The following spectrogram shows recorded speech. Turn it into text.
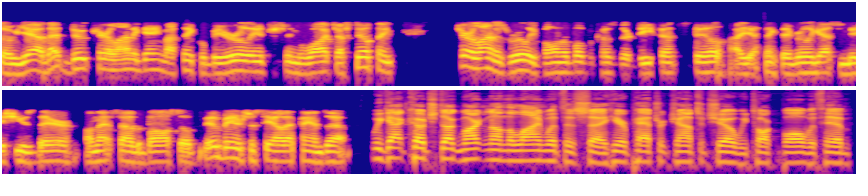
So yeah, that Duke Carolina game I think will be really interesting to watch. I still think Carolina is really vulnerable because of their defense. Still, I, I think they've really got some issues there on that side of the ball. So it'll be interesting to see how that pans out. We got Coach Doug Martin on the line with us uh, here, Patrick Johnson Show. We talk ball with him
